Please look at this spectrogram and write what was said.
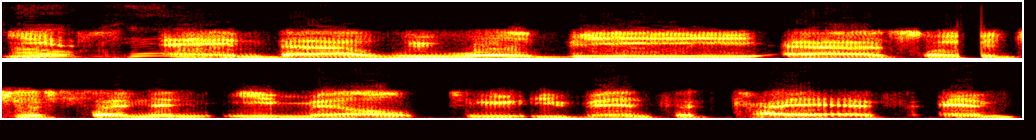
Yes, okay. and uh, we will be. Uh, so just send an email to events at Kaya FM,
